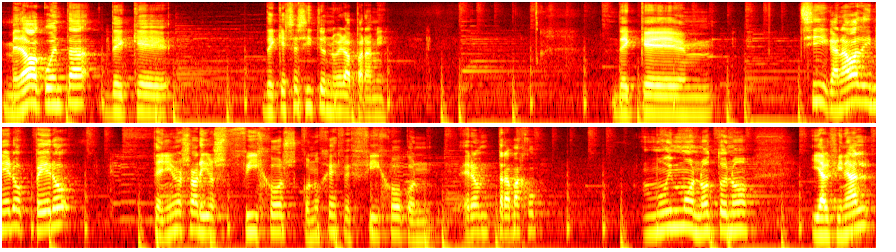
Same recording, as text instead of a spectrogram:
me daba cuenta de que, de que ese sitio no era para mí. De que mm, sí, ganaba dinero, pero tenía unos horarios fijos, con un jefe fijo, con era un trabajo muy monótono y al final,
